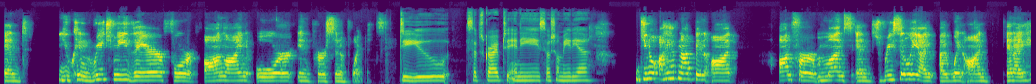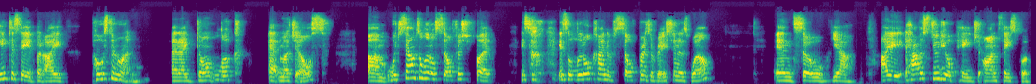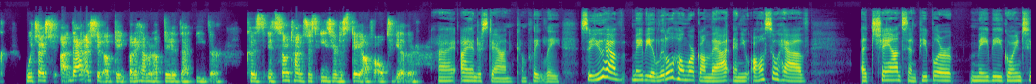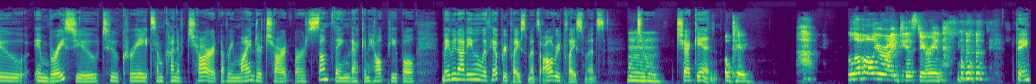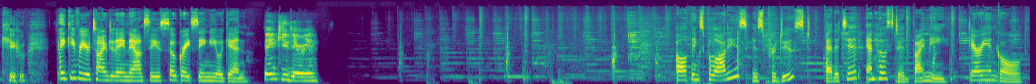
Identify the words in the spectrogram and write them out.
And you can reach me there for online or in person appointments. Do you subscribe to any social media? You know, I have not been on on for months and recently I I went on and I hate to say it but I post and run and I don't look at much else. Um, which sounds a little selfish but it's a, it's a little kind of self-preservation as well. And so, yeah, I have a studio page on Facebook, which I sh- uh, that I should update, but I haven't updated that either because it's sometimes just easier to stay off altogether. I, I understand completely. So you have maybe a little homework on that, and you also have a chance, and people are maybe going to embrace you to create some kind of chart, a reminder chart, or something that can help people, maybe not even with hip replacements, all replacements, mm. to hmm. check in. Okay. Love all your ideas, Darien. Thank you. Thank you for your time today, Nancy. It's so great seeing you again. Thank you, Darien. All Things Pilates is produced, edited, and hosted by me, Darien Gold.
